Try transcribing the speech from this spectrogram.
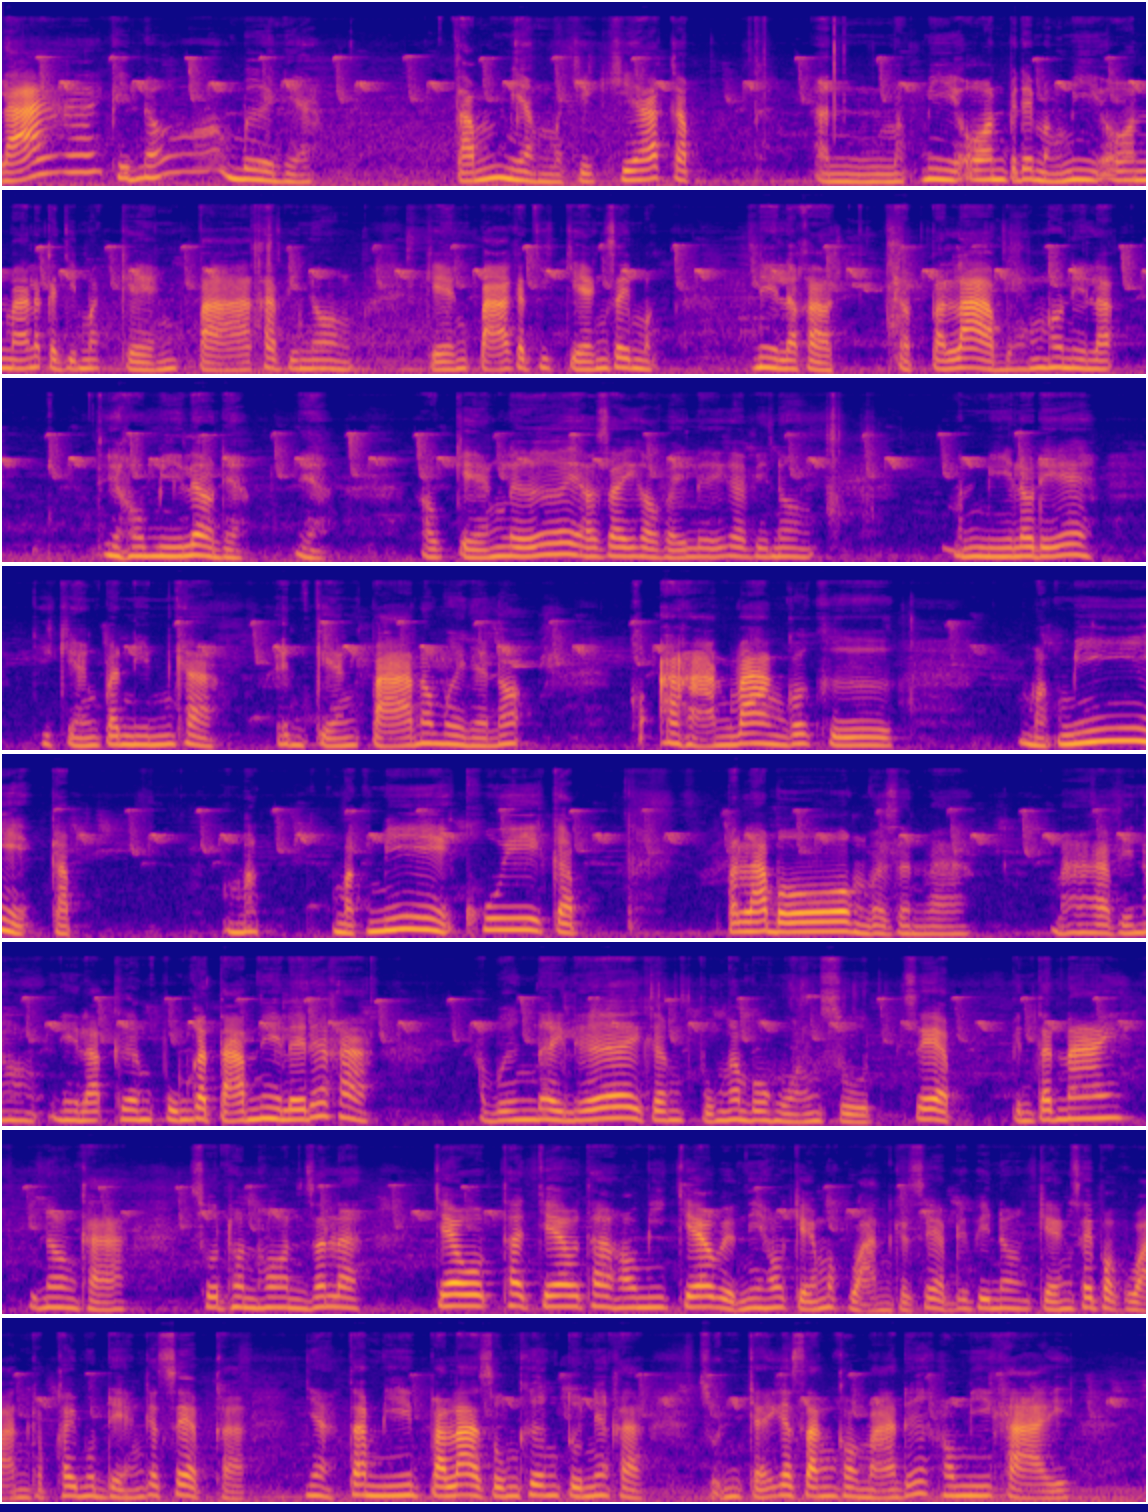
หลายพี่น้องมือเนี่ยตำเมียงมาเคี้ยกับ อันหมักมีอ่อนไปได้หมักมีอ่อนมาแล้วก็จิมาแกงป่าค่ะพี่น้อง แกงป่ากับที่แกงใส่หมักนี่แหละค่ะ กับปลาล่าบ้องเขานี่ละที่เขามีแล้วเนี่ย เนี่ย เอาแกงเลย เอาใส่เข้าไปเลยค่ะพี่น้อง มันมีแล้วเด้ที่แกงปลานินค่ะ เป็นแกงป่าเนาะมือเนี่ยเนาะอาหารว่างก็คือหมักมี่กับ หมักหมักมี่คุยกับปลาบองว่าสันว่า มาค่ะพี่น้องนี่ละเครื่องปรุงก็ตามนี่เลยเด้ค่ะเอาเบิ้งได้เลยเครื่องปรุงอะบ่หวงสูตรแซ่บเป็นตะนายพี่น้องค่ะสดห่อนๆซะละแจ้วถ้าแจ้วถ้าเขามีแจ้วแบบนี้เขาแกงมักหวานก็แซ่บด้วยพี่น้องแกงใส่ผักหวานกับไข่มดแดงก็แซ่บค่ะเนี่ยถ้ามีปลาล่าทรงเครื่องตุนเนี่ยค่ะ สนใจก็สั่งเข้ามาเด้อเขามีขาย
